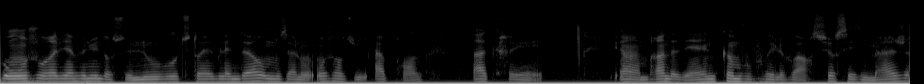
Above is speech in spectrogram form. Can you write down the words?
Bonjour et bienvenue dans ce nouveau tutoriel Blender où nous allons aujourd'hui apprendre à créer un brin d'ADN comme vous pouvez le voir sur ces images.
